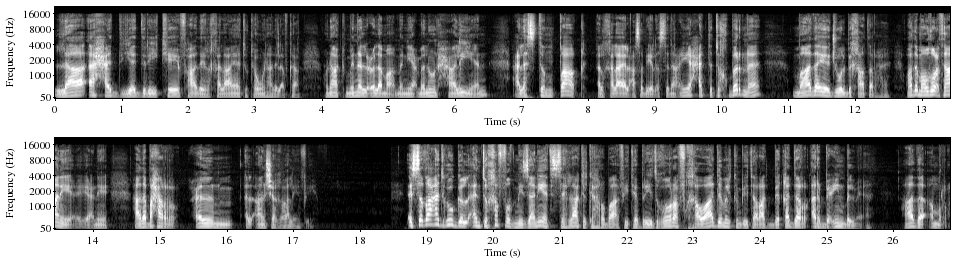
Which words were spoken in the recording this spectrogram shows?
لا أحد يدري كيف هذه الخلايا تكون هذه الأفكار، هناك من العلماء من يعملون حاليا على استنطاق الخلايا العصبية الاصطناعية حتى تخبرنا ماذا يجول بخاطرها، وهذا موضوع ثاني يعني هذا بحر علم الآن شغالين فيه. استطاعت جوجل أن تخفض ميزانية استهلاك الكهرباء في تبريد غرف خوادم الكمبيوترات بقدر 40%. هذا أمر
